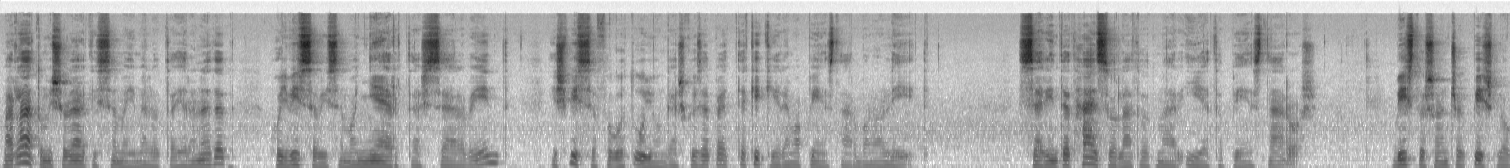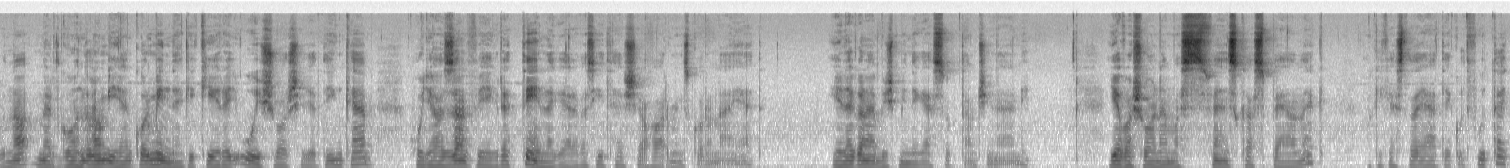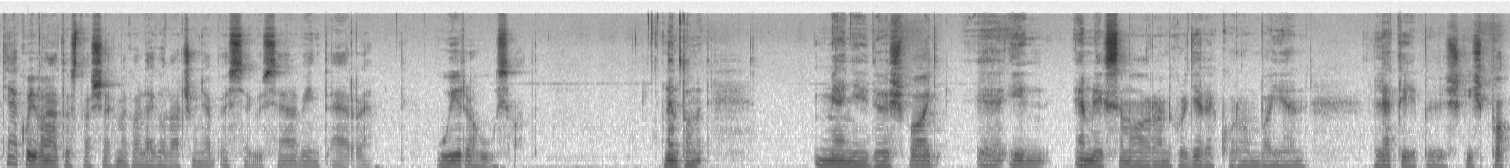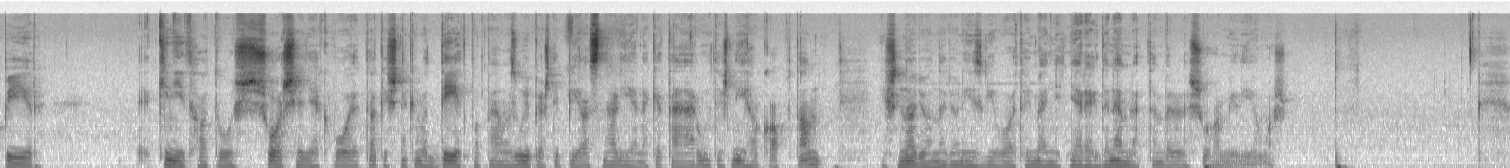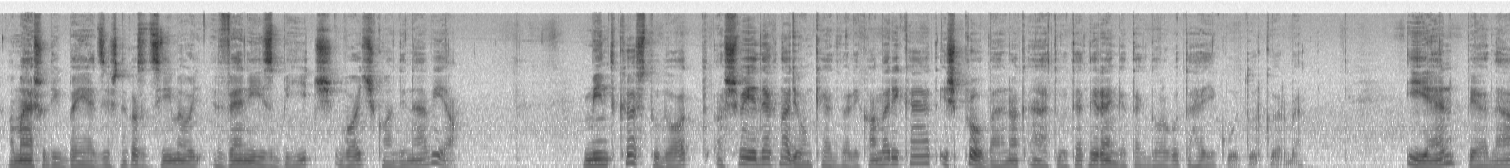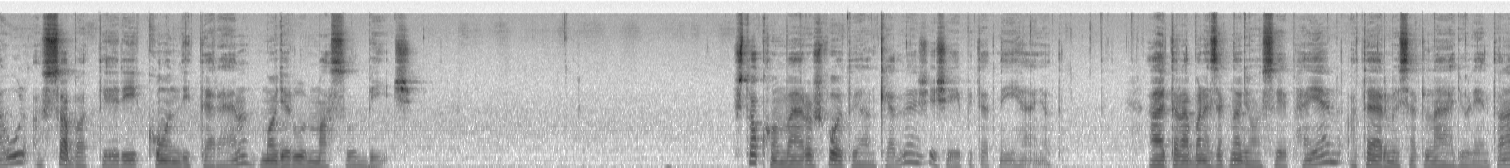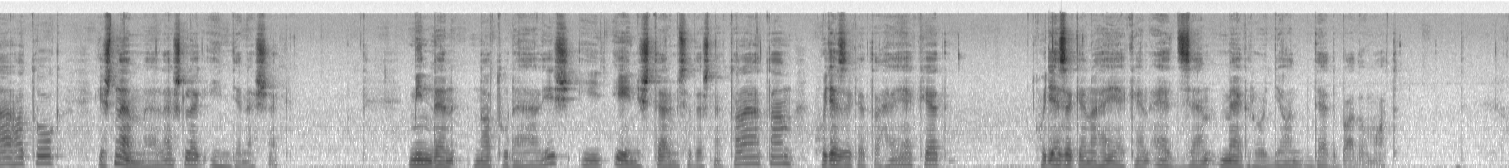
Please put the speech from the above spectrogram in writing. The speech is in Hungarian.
Már látom is a lelki szemeim előtt a jelenetet, hogy visszaviszem a nyertes szelvényt, és visszafogott újongás közepette kikérem a pénztárban a lét. Szerinted hányszor látott már ilyet a pénztáros? Biztosan csak pislogna, mert gondolom ilyenkor mindenki kér egy új sorsjegyet inkább, hogy azzal végre tényleg elveszíthesse a 30 koronáját. Én legalábbis mindig ezt szoktam csinálni. Javasolnám a Svenska Spellnek, akik ezt a játékot futtatják, hogy változtassák meg a legalacsonyabb összegű szelvényt erre. Újra húzhat. Nem tudom, mennyi idős vagy, én emlékszem arra, amikor gyerekkoromban ilyen letépős kis papír, kinyithatós sorsjegyek voltak, és nekem a détpapám az újpesti piacnál ilyeneket árult, és néha kaptam, és nagyon-nagyon izgi volt, hogy mennyit nyerek, de nem lettem belőle soha milliómos. A második bejegyzésnek az a címe, hogy Venice Beach vagy Skandinávia. Mint köztudott, a svédek nagyon kedvelik Amerikát, és próbálnak átültetni rengeteg dolgot a helyi kultúrkörbe. Ilyen például a szabadtéri konditerem, magyarul Muscle Beach. Stockholm város volt olyan kedves, és épített néhányat. Általában ezek nagyon szép helyen, a természet lágyölén találhatók, és nem mellesleg ingyenesek. Minden naturális, így én is természetesnek találtam, hogy ezeket a helyeket hogy ezeken a helyeken edzem megrodjan deadbadomat.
